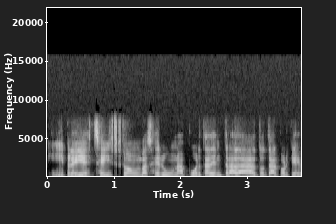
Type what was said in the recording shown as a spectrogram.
Y PlayStation va a ser una puerta de entrada total porque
